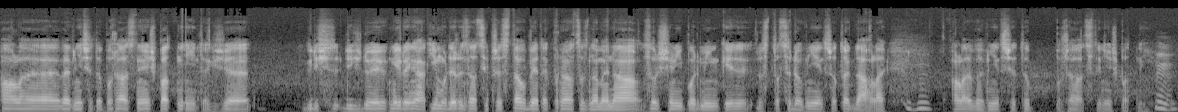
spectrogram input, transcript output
ale vevnitř je to pořád stejně špatný, takže když, když dojde k někde nějaký modernizaci přestavbě, tak pro nás to znamená zhoršené podmínky, dostat se dovnitř a tak dále, Mhm. ale vevnitř je to pořád stejně špatný. Hm.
